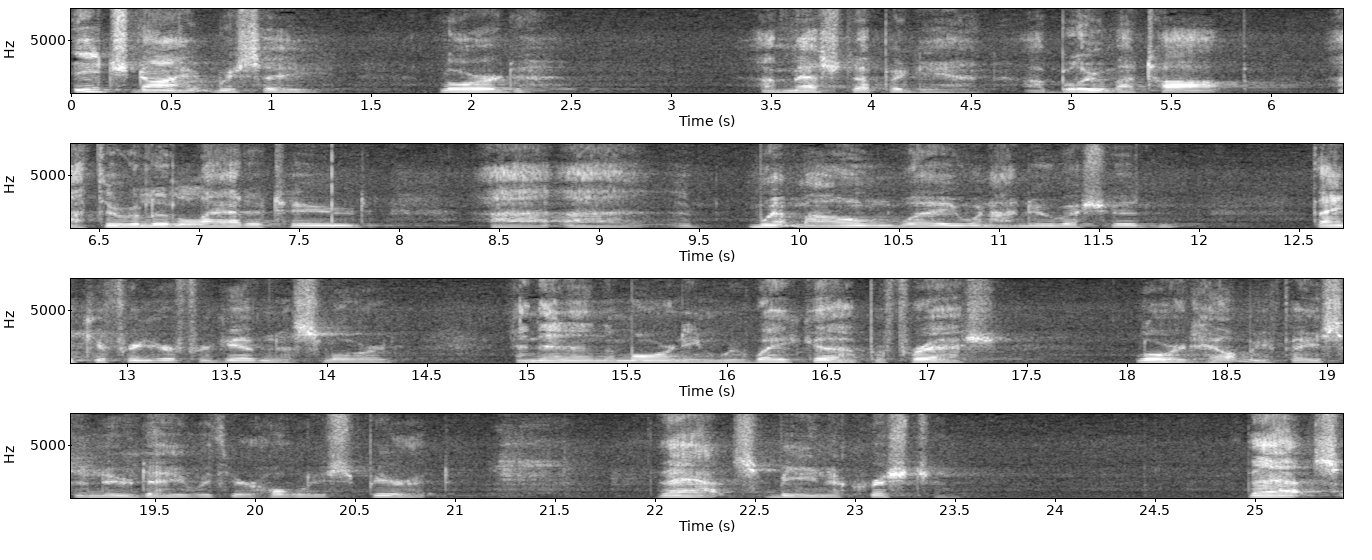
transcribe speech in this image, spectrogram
Each night we say, Lord, I messed up again. I blew my top. I threw a little attitude. I, I went my own way when I knew I shouldn't. Thank you for your forgiveness, Lord. And then in the morning we wake up afresh Lord, help me face a new day with your Holy Spirit. That's being a Christian. That's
